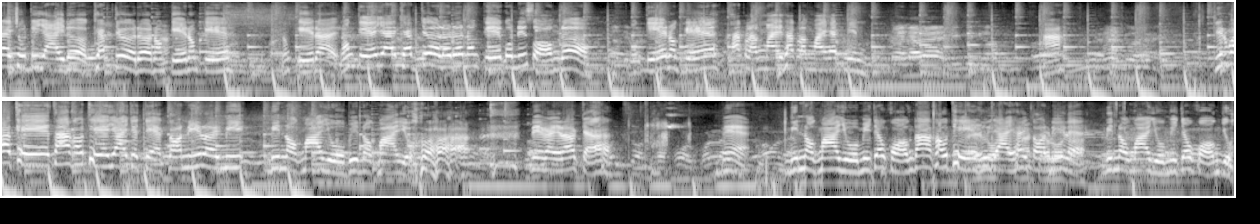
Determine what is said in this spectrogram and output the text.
ได้ชุดที่ยายเด้อแคปเจอร์เด้อน้องเก๋น้องเก๋น้องเก๋ได้ น้องเก๋ยายแคปเจอร์แล้วเด้อน้องเก๋คนที่สองเด้อน้องเก๋น้องเก๋ทักหลังไม้ทักหลังไม้แอดมิน ได้แล้ว คิดว่าเทถ้าเขาเทยายจะแจกตอนนี้เลยมีบินออกมาอยู่ บินออกมาอยู่ นี่ไงแล้วแกเนี่ยบินออกมาอยู่มีเจ้าของถ้าเขาเทคือยายให้ตอนนี้แหละ บินออกมาอยู่มีเจ้าของอยู่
